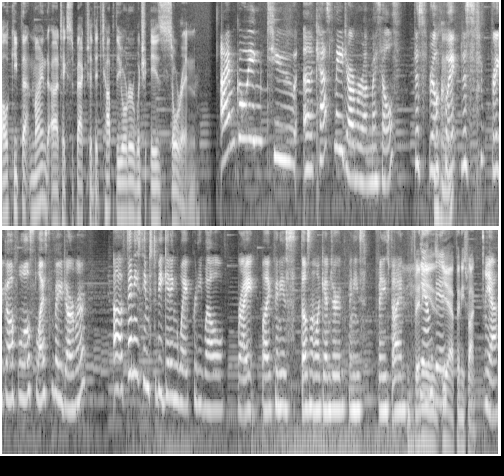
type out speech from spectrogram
I'll keep that in mind. Uh, takes us back to the top of the order, which is Sorrin. I'm going to uh, cast mage armor on myself. Just real quick, just break off a little slice of mage armor. Uh, Finny seems to be getting away pretty well, right? Like Finny's doesn't look injured. Finny's Finny's fine. Finny Yeah, I'm is good. yeah, Finny's fine. Yeah,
